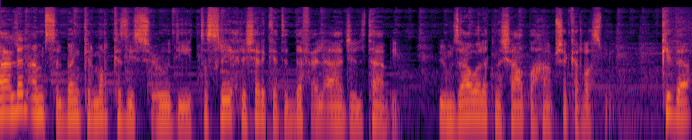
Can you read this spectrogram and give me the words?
أعلن أمس البنك المركزي السعودي تصريح لشركة الدفع الآجل تابي بمزاولة نشاطها بشكل رسمي. كذا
